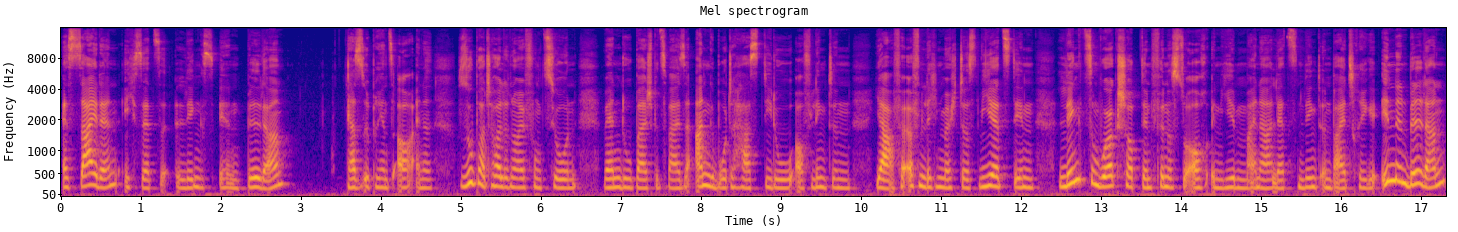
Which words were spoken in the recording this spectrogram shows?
Es sei denn, ich setze Links in Bilder das ist übrigens auch eine super tolle neue Funktion, wenn du beispielsweise Angebote hast, die du auf LinkedIn ja veröffentlichen möchtest, wie jetzt den Link zum Workshop, den findest du auch in jedem meiner letzten LinkedIn Beiträge in den Bildern,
